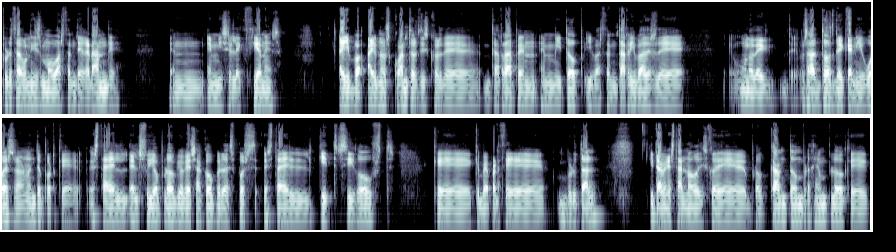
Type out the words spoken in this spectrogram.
protagonismo bastante grande en, en mis elecciones. Hay, hay, unos cuantos discos de, de rap en, en, mi top y bastante arriba, desde uno de, o sea, dos de Kanye West realmente, porque está el, el, suyo propio que sacó, pero después está el Kids See Ghosts, que, que me parece brutal. Y también está el nuevo disco de Brockhampton, por ejemplo, que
